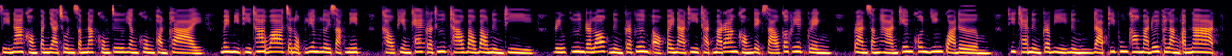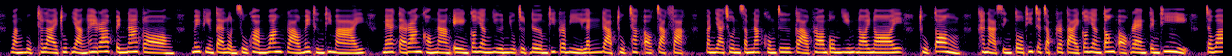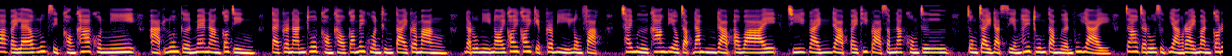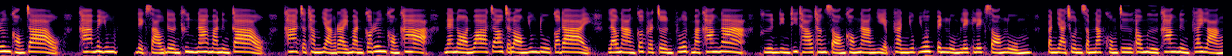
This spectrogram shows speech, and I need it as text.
สีหน้าของปัญญาชนสำนักคงจือยังคงผ่อนคลาย ไม่มีทีท่าว่าจะหลบเลี่ยงเลยสักนิด เขาเพียงแค่กระทืบเท้าเบาๆหนึ่งที ริ้วคลื่นระลอกหนึ่งกระเพื่อมออกไปนาทีถัดมาร่างของเด็กสาวก็เครียดเกรง ปราณสังหารเข้มข้นยิ่งกว่าเดิม ที่แท้หนึ่งกระบี่หนึ่งดาบที่พุ่งเข้ามาด้วยพลังอำนาจ หวังบุกทลายทุกอย่างให้ราบเป็นหน้ากลอง ไม่เพียงแต่หล่นสู่ความว่างเปล่าไม่ถึงที่หมาย แม้แต่ร่างของนางเองก็ยังยืนอยู่จุดเดิมที่กระบี่และดาบถูกชักออกจากฝัก ปัญญาชนสำนักคงจือกล่าวพร้อมอมยิ้มน้อยๆ ถูกต้อง ขนาดสิงโตที่จะจับกระต่ายก็ยังต้องออกแรงเต็มที่ จะว่าไปแล้วลูกศิษย์ของข้าคนนี้ อาจล่วงเกินแม่นางก็จริง แต่กระนั้นโทษของเขาก็ไม่ควรถึงตายกระมัง ดารุณีน้อยค่อยๆ เก็บกระบี่ลงฝัก ใช้มือข้างเดียวจับดำดาบเอาไว้ ชี้ปลายดาบไปที่ปราสำนักคงจือ จงใจดัดเสียงให้ทุ้มต่ำเหมือนผู้ใหญ่ เจ้าจะรู้สึกอย่างไรมันก็เรื่องของเจ้าข้าไม่ยุ่ง เด็กสาวเดินขึ้นหน้ามาหนึ่งก้าวข้าจะทำอย่างไรมันก็เรื่องของข้า แน่นอนว่าเจ้าจะลองยุ่งดูก็ได้ แล้วนางก็กระเจิญพรวดมาข้างหน้า พื้นดินที่เท้าทั้งสองของนางเหยียบพลันยุบยุบเป็นหลุมเล็กๆสองหลุม ปัญญาชนสำนักคงจือเอามือข้างหนึ่งไพร่หลัง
